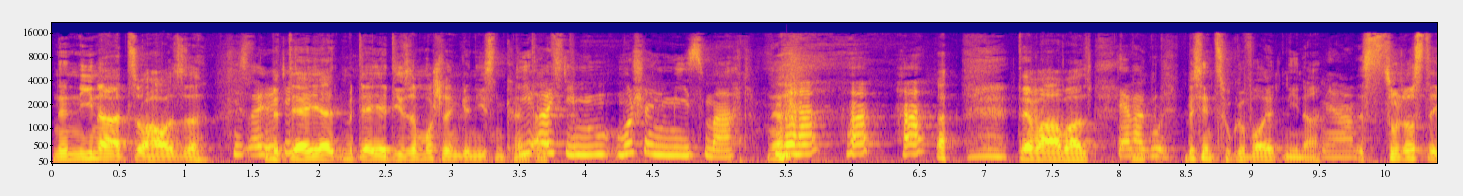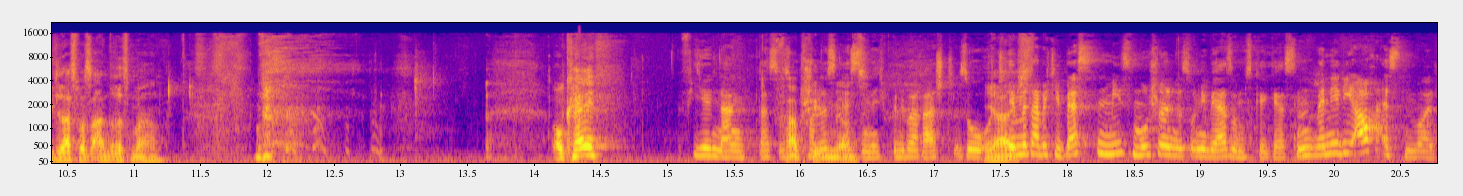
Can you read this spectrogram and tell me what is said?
eine Nina zu Hause, mit der, ihr, mit der ihr diese Muscheln genießen könnt. Die euch die Muscheln mies macht. Der war aber Der war gut. ein bisschen zu gewollt, Nina. Ja. Ist zu lustig, lass was anderes machen. okay. Vielen Dank, das ist ein tolles. Essen. Ich bin überrascht. So, und Ja, hiermit habe ich die besten Miesmuscheln des Universums gegessen. Wenn ihr die auch essen wollt,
